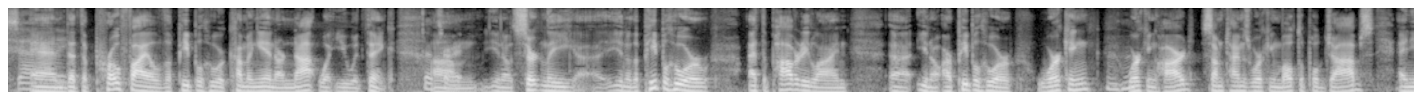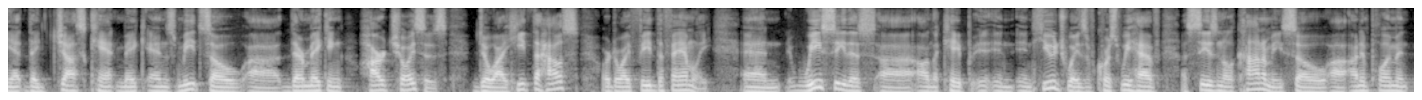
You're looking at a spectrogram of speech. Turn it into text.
Exactly. and that the profile of the people who are coming in are not what you would think. That's right. Um, you know, certainly, uh, you know, the people who are at the poverty line, uh, you know, are people who are working, Mm-hmm. working hard, sometimes working multiple jobs, and yet they just can't make ends meet. So uh, they're making hard choices. Do I heat the house or do I feed the family? And we see this uh, on the Cape in, in huge ways. Of course, we have a seasonal economy, so uh, unemployment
